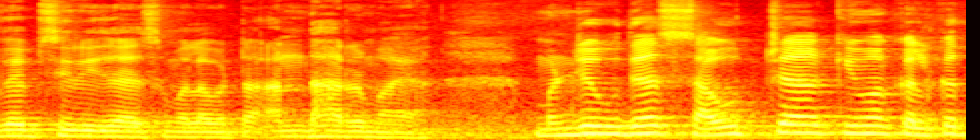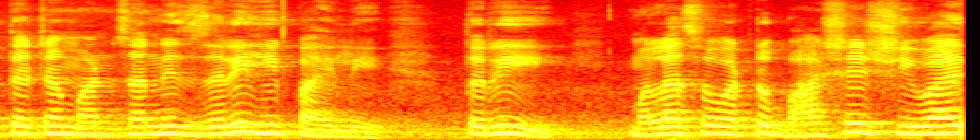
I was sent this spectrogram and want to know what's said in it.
वेब सिरीज आहे असं मला वाटतं अंधार माया. म्हणजे उद्या साऊथच्या किंवा कलकत्त्याच्या माणसाने जरी ही पाहिली तरी मला असं वाटतं भाषेशिवाय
